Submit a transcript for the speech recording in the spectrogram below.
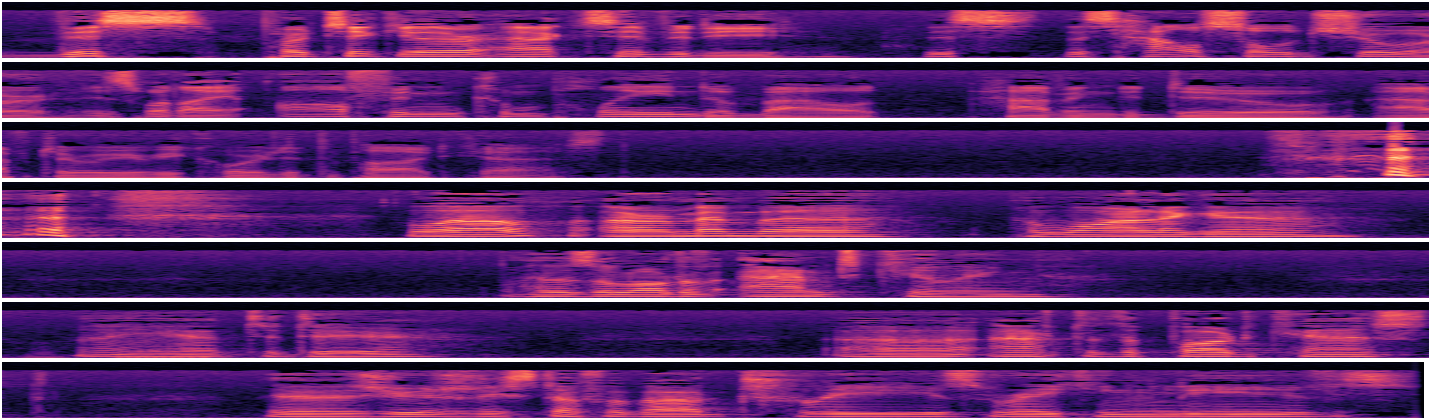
This particular activity, this this household chore, is what I often complained about having to do after we recorded the podcast. Well, I remember a while ago there was a lot of ant killing that you had to do. Uh, after the podcast, there was usually stuff about trees, raking leaves.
